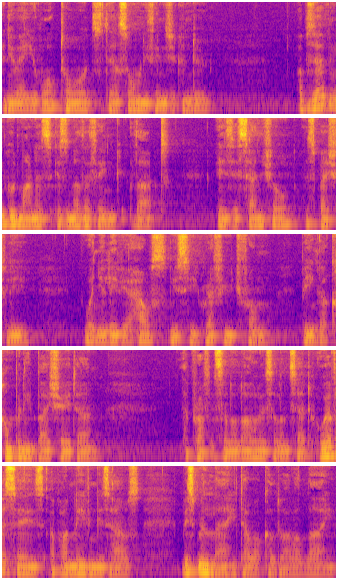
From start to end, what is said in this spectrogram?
anywhere you walk towards. There are so many things you can do. Observing good manners is another thing that is essential, especially when you leave your house, you seek refuge from being accompanied by shaitan. The Prophet ﷺ said, Whoever says upon leaving his house, Bismillahi tawakkaltu ala Allahi,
